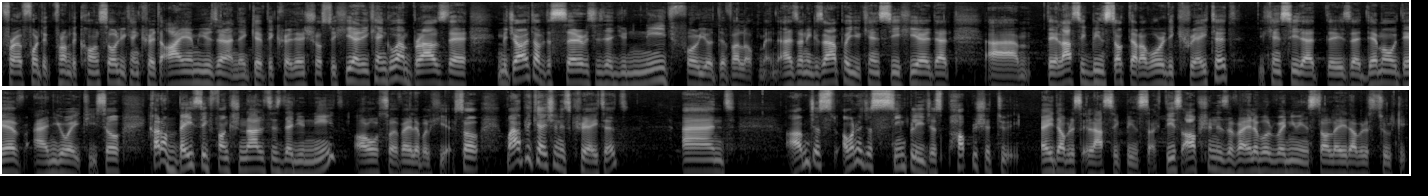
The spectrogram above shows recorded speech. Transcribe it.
for, for the, from the console, you can create an IAM user and then give the credentials to here. And you can go and browse the majority of the services that you need for your development. As an example, you can see here that um, the Elastic Beanstalk that I've already created, you can see that there is a demo, dev, and UAT. So kind of basic functionalities that you need are also available here. So my application is created, and I'm just, I want to just simply just publish it to AWS Elastic Beanstalk. This option is available when you install AWS Toolkit.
